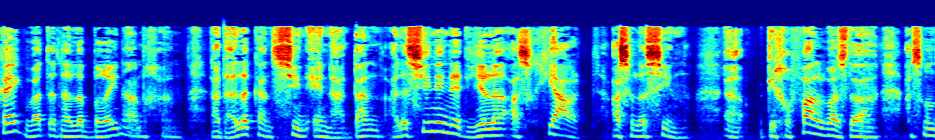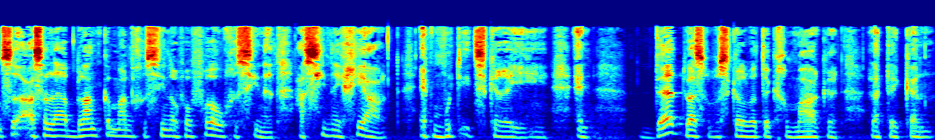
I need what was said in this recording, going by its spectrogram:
Kyk wat in hulle brein aangaan. Dat hulle kan sien en dan hulle sien nie net julle as geld as hulle sien. Uh, die geval was daar as ons as hulle 'n blanke man gesien of 'n vrou gesien het, as sien hy geld. Ek moet iets kry en dit was 'n verskil wat ek gemaak het dat ek kan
